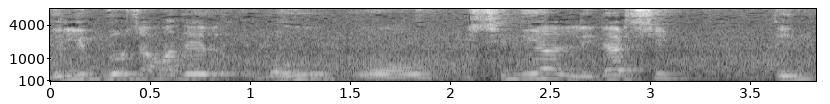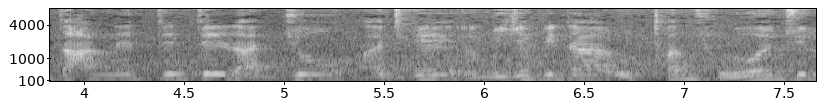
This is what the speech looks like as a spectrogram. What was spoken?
দিলীপ ঘোষ আমাদের বহু সিনিয়র লিডারশিপ তিনি তার নেতৃত্বে রাজ্য, আজকে বিজেপিটা উত্থান শুরু হয়েছিল।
